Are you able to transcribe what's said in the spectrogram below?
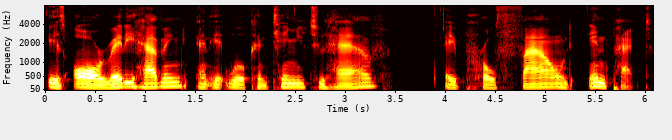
is already having and it will continue to have a profound impact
